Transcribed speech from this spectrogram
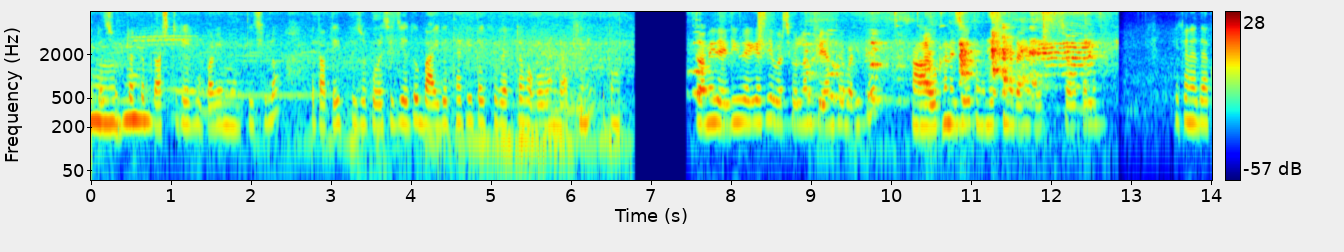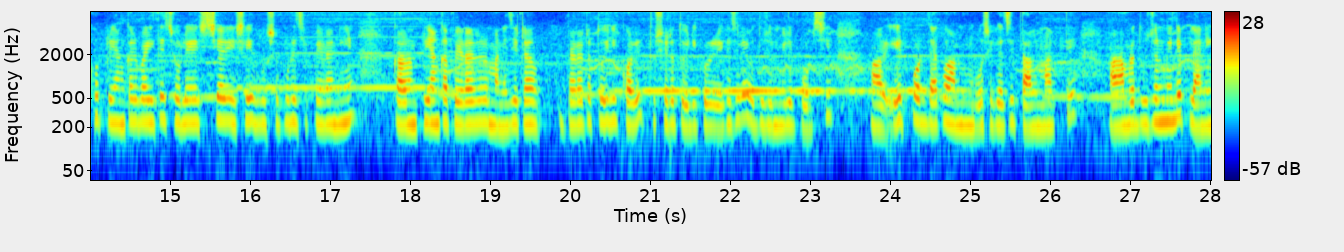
এটা ছোট্ট একটা প্লাস্টিকের গোপালের মূর্তি ছিল। তো তাতেই পুজো করেছি। যেহেতু বাইরে থাকি, তাই খুব একটা ভগবান রাখিনি। তো আমি রেডি হয়ে গেছি, এবার চললাম প্রিয়াঙ্কার বাড়িতে। আর ওখানে যেয়ে তোমাদের সঙ্গে দেখা করছি। চলো তাহলে। এখানে দেখো প্রিয়াঙ্কার বাড়িতে চলে এসছি আর এসেই বসে পড়েছি পেড়া নিয়ে। কারণ প্রিয়াঙ্কা পেড়ার মানে যেটা পেড়াটা তৈরি করে, তো সেটা তৈরি করে রেখেছিল, এবার দুজন মিলে পড়ছি আর এরপর দেখো আমি বসে গেছি তাল মারতে। আর আমরা দুজন মিলে প্ল্যানিং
